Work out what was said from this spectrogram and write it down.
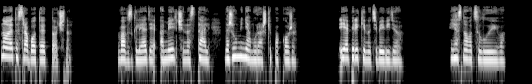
но это сработает точно. Во взгляде омельчена сталь, даже у меня мурашки по коже. Я перекину тебе видео. Я снова целую его.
